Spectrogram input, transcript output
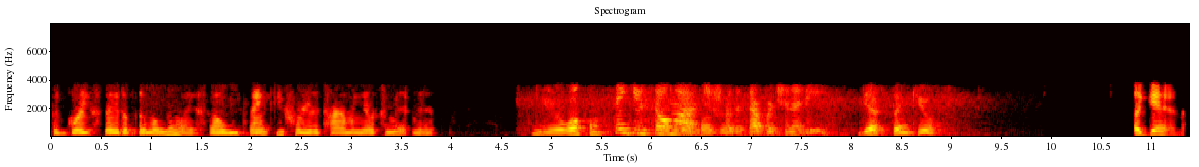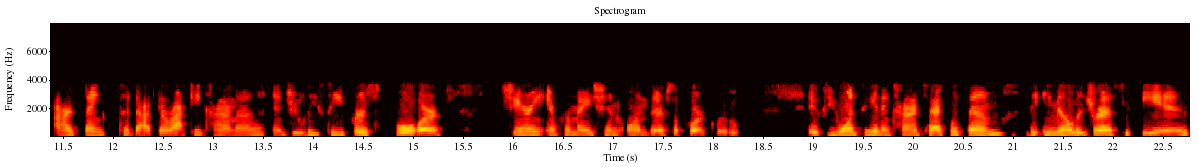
the great state of Illinois. So we thank you for your time and your commitment. You're welcome. Thank you so much for this opportunity. Yes, thank you. Again, our thanks to Dr. Rocky Kana and Julie Seifers for sharing information on their support group. If you want to get in contact with them, the email address is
